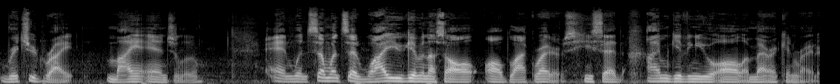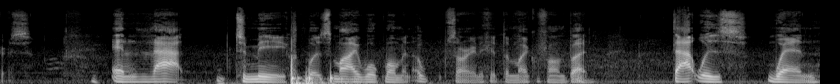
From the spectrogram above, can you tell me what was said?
Richard Wright, Maya Angelou, and when someone said, "Why are you giving us all all black writers?" He said, "I'm giving you all American writers," and that to me was my woke moment. Oh, sorry to hit the microphone, but that was when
